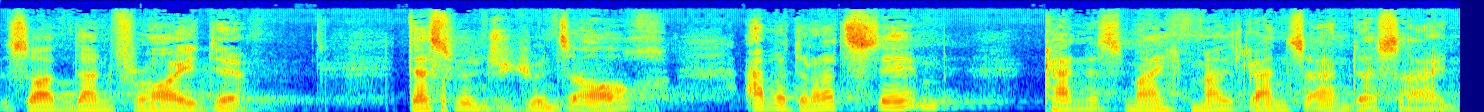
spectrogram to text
sondern Freude. Das wünsche ich uns auch. Aber trotzdem kann es manchmal ganz anders sein.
